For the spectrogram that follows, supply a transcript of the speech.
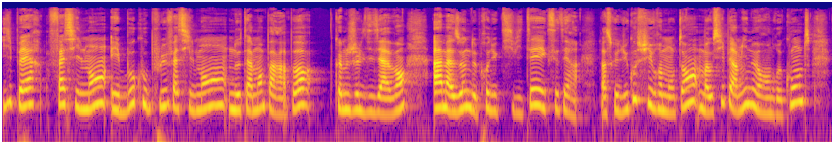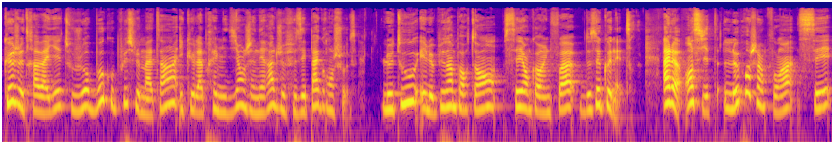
hyper facilement et beaucoup plus facilement, notamment par rapport comme je le disais avant, à ma zone de productivité, etc. Parce que du coup, suivre mon temps m'a aussi permis de me rendre compte que je travaillais toujours beaucoup plus le matin et que l'après-midi, en général, je faisais pas grand-chose. Le tout et le plus important, c'est encore une fois de se connaître. Alors ensuite, le prochain point, c'est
